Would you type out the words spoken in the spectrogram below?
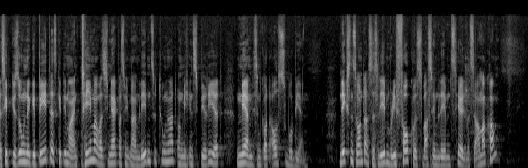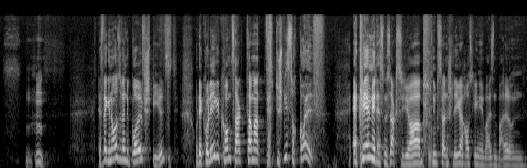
Es gibt gesungene Gebete, es gibt immer ein Thema, was ich merke, was mit meinem Leben zu tun hat und mich inspiriert, mehr mit diesem Gott auszuprobieren. Nächsten Sonntag ist das Leben Refocus, was im Leben zählt. Willst du auch mal kommen? Mhm. Das wäre genauso, wenn du Golf spielst und der Kollege kommt und sagt, sag mal, du spielst doch Golf. Erklär mir das. Und du sagst, ja, pff, nimmst halt einen Schläger raus gegen den weißen Ball und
